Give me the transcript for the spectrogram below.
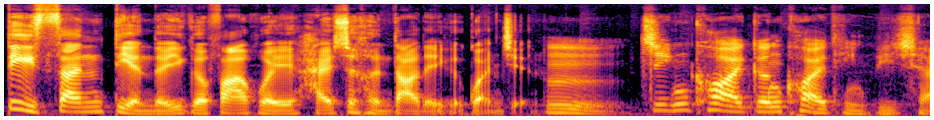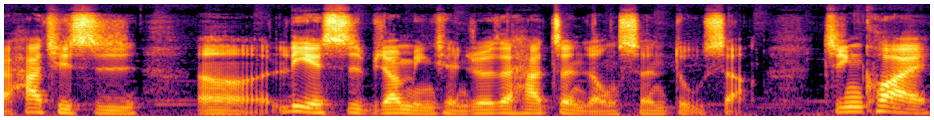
第三点的一个发挥还是很大的一个关键。嗯，金块跟快艇比起来，它其实呃劣势比较明显，就是在它阵容深度上。金块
